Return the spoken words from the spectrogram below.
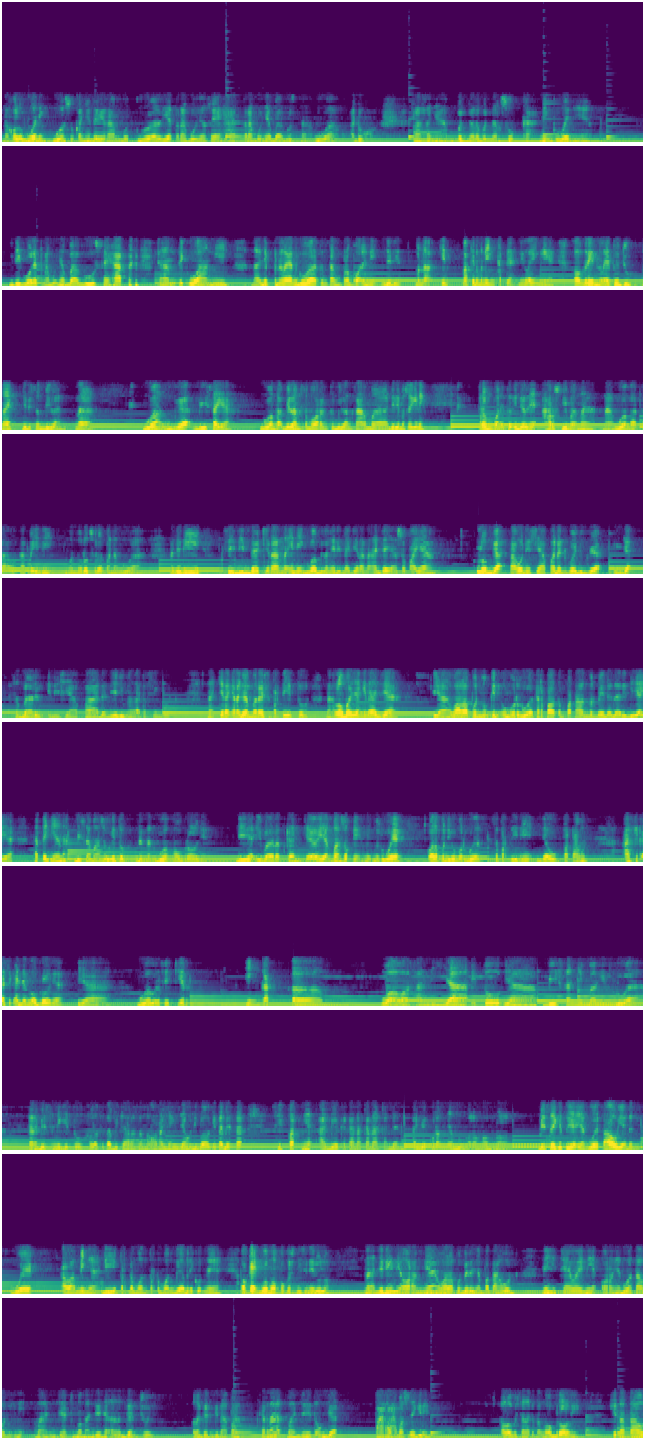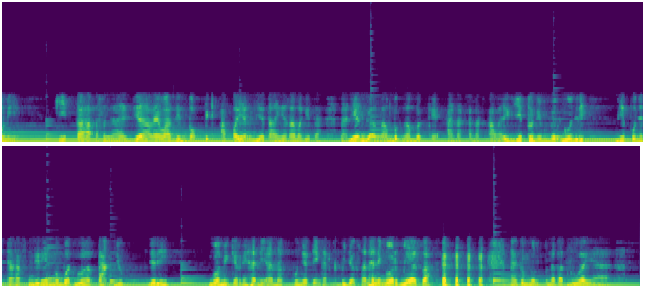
Nah kalau gue nih gue sukanya dari rambut. Gue lihat rambutnya sehat rambutnya bagus. Nah gue aduh rasanya bener-bener suka nih gue nih ya. Jadi gue lihat rambutnya bagus sehat cantik wangi. Nah ini penilaian gue tentang perempuan ini. Jadi menakin makin meningkat ya nilainya ya. Kalau tadi nilai 7 naik jadi 9 nah gue nggak bisa ya. Gue nggak bilang semua orang itu bilang sama. Jadi maksudnya gini perempuan itu idealnya harus gimana? Nah gue nggak tahu. Tapi ini menurut sudut pandang gue nah jadi si Dinda Kirana ini gue bilangnya Dinda Kirana aja ya supaya lu nggak tahu nih siapa dan gue juga nggak sebarin ini siapa dan dia juga nggak tersinggung. Nah kira-kira gambarnya seperti itu. Nah lo bayangin aja, ya walaupun mungkin umur gue terpaut 4 tahun berbeda dari dia ya, tapi ini anak bisa masuk gitu dengan gue ngobrolnya. Dia ibaratkan cewek yang masuk nih menurut gue ya, walaupun di umur gue seperti ini jauh 4 tahun, asik-asik aja ngobrolnya. Ya gue berpikir tingkat um, wawasan dia itu ya bisa nyimbangin gue karena biasanya gitu kalau kita bicara sama orang yang jauh di bawah kita biasa sifatnya agak kekanak-kanakan dan agak kurang nyambung kalau ngobrol. Biasanya gitu ya yang gue tahu ya dan gue alamin ya di pertemuan-pertemuan gue berikutnya ya. Oke gue mau fokus di sini dulu. Nah jadi ini orangnya walaupun bedanya 4 tahun nih cewek ini orangnya gue tahu nih ini manja. Cuma manjanya elegan cuy. Elegan kenapa? Karena manjanya itu enggak parah. Maksudnya gini kalau misalnya kita ngobrol nih kita tahu nih kita sengaja lewatin topik apa yang dia tanya sama kita. Nah dia nggak ngambek-ngambek kayak anak-anak alay gitu nih menurut gue. Jadi dia punya cara sendiri yang membuat gue takjub. Jadi gue mikirnya nih anak punya tingkat kebijaksanaan yang luar biasa. nah itu menurut pendapat gue ya.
